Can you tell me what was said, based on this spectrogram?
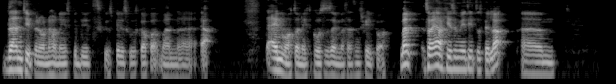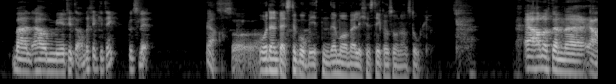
Den typen underholdning spillet skulle skape, men ja. Det er én måte å kose seg med Assassin's Creed på. Men så jeg har ikke så mye tid til å spille. Um, men jeg har mye tid til andre kjekke ting, plutselig. Ja. Så, og den beste godbiten, det må vel ikke stikke oss under en stol? Jeg har nok den eh, Ja,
